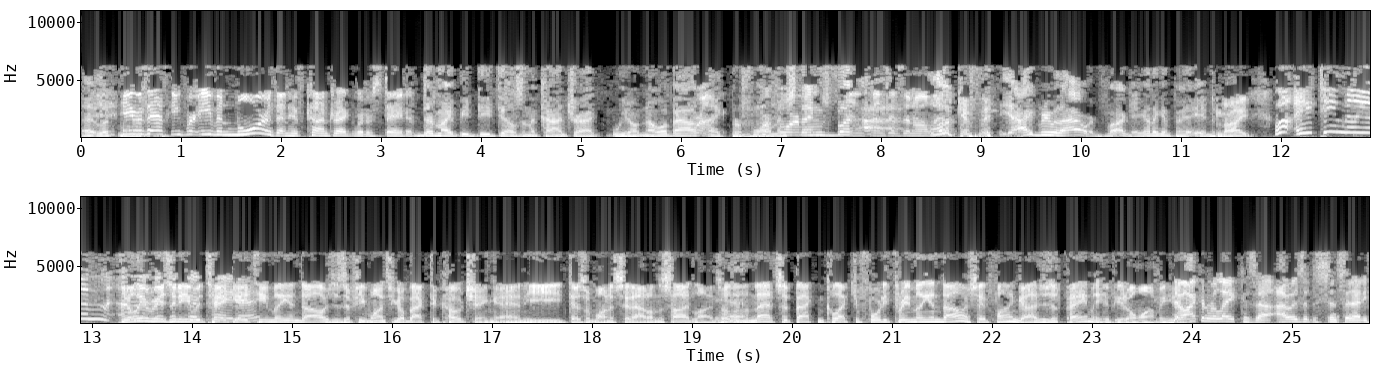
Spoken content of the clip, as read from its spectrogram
Hey, look, He was asking for even more than his contract would have stated. there might be details in the contract we don't know about, Right. like performance, Performance things. But incentives and all look, that. if yeah, I agree with Howard. Fuck, you got to get paid. Right. Well, $18 million. The only uh, is reason he would take payday. $18 million is if he wants to go back to coaching and he doesn't want to sit out on the sidelines. Yeah. Other than that, sit back and collect your $43 million. Say, fine, guys, just pay me if you don't want me here. No, I can relate because uh, I was at the Cincinnati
